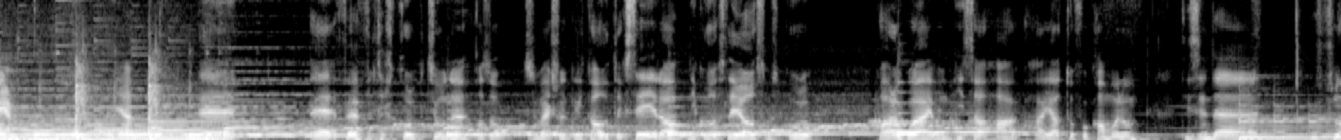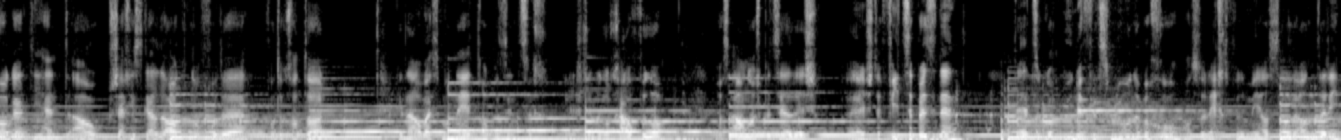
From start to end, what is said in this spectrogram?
WM. Ja. Äh, äh, veröffentlichte Korruptionen, also zum Beispiel Ricardo Teixeira, Nicolas Leas aus Paraguay und Isa Ha- Hayato von Kamerun, die sind äh, aufgeflogen, die haben auch Bestechungsgelder angenommen von der, von der Katar. Genau weiß man nicht, aber sie haben sich ihre Stimme noch kaufen lassen. Was auch noch speziell ist, äh, ist der Vizepräsident. Der hat sogar 49 Millionen bekommen, also recht viel mehr als alle anderen.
